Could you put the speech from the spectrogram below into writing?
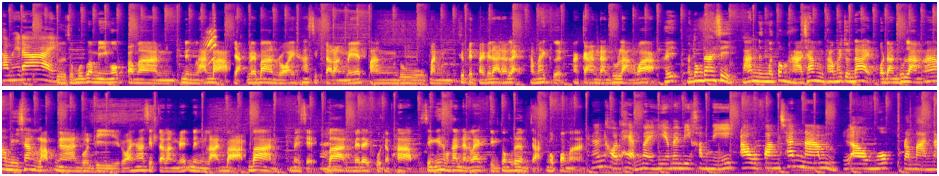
ทำให้ได้ คือสมมุติว่ามีงบประมาณ 1 ล้านบาท อยากได้บ้าน 150 ตารางเมตรฟังดูมันคือเป็นไปไม่ได้แล้วแหละทำให้เกิดอาการดันทุรังว่าเฮ้ยมันต้องได้สิล้านหนึ่งมันต้องหาช่างทำให้จนได้พอดันทุรังอ้าวมีช่างรับงานบนดี 150 ตารางเมตร 1 ล้านบาทบ้านไม่เสร็จอ่า บ้านไม่ได้คุณภาพ สิ่งที่สำคัญอย่างแรกจึงต้องเริ่มจากงบประมาณงั้นขอแถมหน่อยเฮียมันมีคำนี้ เอาฟังก์ชันนำหรือเอางบประมาณน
